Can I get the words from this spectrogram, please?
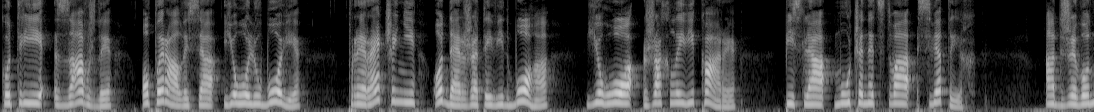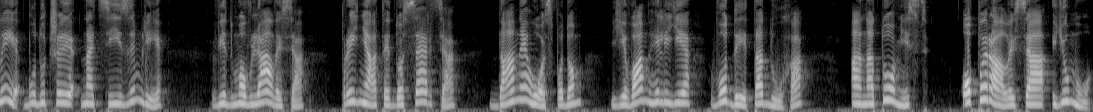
котрі завжди опиралися його любові, приречені одержати від Бога його жахливі кари після мучеництва святих. Адже вони, будучи на цій землі, відмовлялися прийняти до серця, дане Господом Євангеліє води та духа, а натомість опиралися йому.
